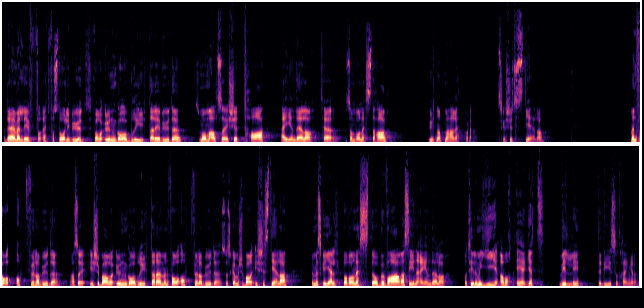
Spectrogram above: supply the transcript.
Det er veldig et forståelig bud. For å unngå å bryte det budet så må vi altså ikke ta eiendeler til, som vår neste har, uten at vi har rett på det. Vi skal ikke stjele. Men for å oppfylle budet, altså ikke bare unngå å bryte det, men for å oppfylle budet, så skal vi ikke bare ikke stjele, men vi skal hjelpe vår neste å bevare sine eiendeler, og til og med gi av vårt eget villig til de som trenger det.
